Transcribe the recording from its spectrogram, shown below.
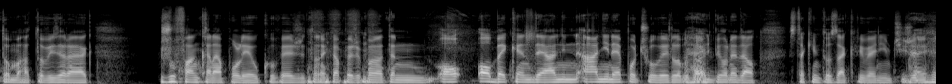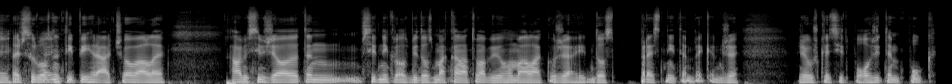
to má, to vyzerá jak žufanka na polievku, vieš, že to nechápe, že mňa ten o, o backhande ani, ani nepočul, vieš, lebo to Hej. ani by ho nedal s takýmto zakrivením, čiže Hej, hej, vieš, sú rôzne typy hráčov, ale, ale myslím, že ten Sidney Crosby dosť maká na tom, aby ho mal akože aj dosť presný ten backhand, že, že už keď si položí ten puk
